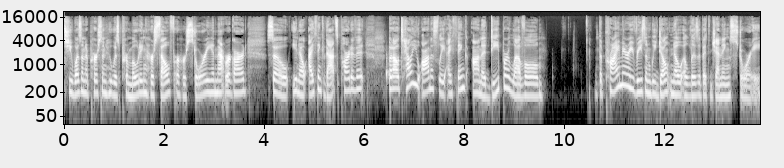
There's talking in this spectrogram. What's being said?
She wasn't a person who was promoting herself or her story in that regard. So, you know, I think that's part of it. But I'll tell you honestly, I think on a deeper level, the primary reason we don't know Elizabeth Jennings' story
